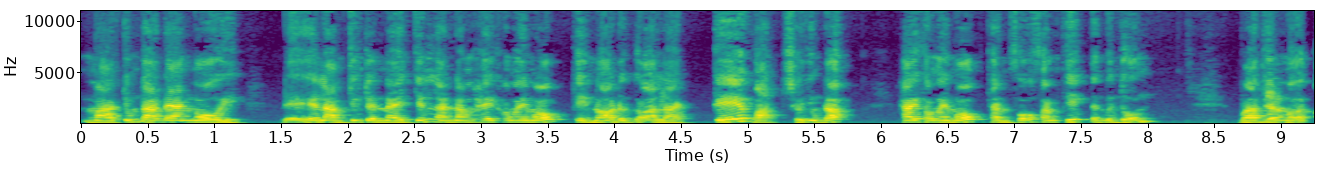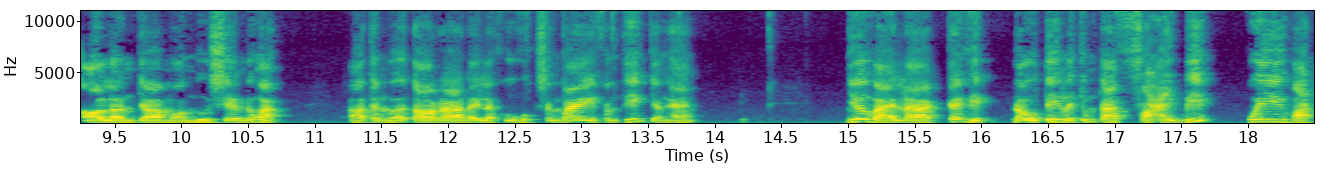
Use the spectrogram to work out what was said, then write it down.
mà chúng ta đang ngồi để làm chương trình này chính là năm 2021 thì nó được gọi là kế hoạch sử dụng đất 2021 thành phố Phan Thiết tỉnh Bình Thuận và thanh yeah. Dạ. mở to lên cho mọi người xem đúng không ạ ở thanh mở to ra đây là khu vực sân bay Phan Thiết chẳng hạn như vậy là cái việc đầu tiên là chúng ta phải biết quy hoạch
